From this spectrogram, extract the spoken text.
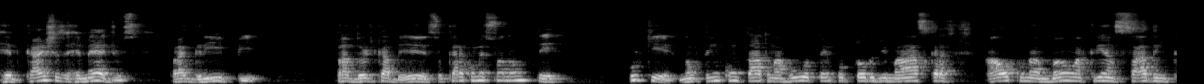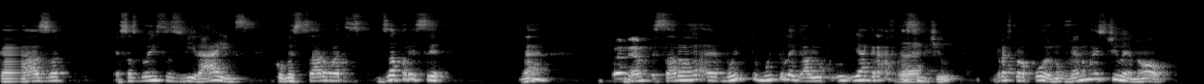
re, caixas de remédios para gripe, para dor de cabeça. O cara começou a não ter. Por quê? Não tem contato na rua o tempo todo de máscara, álcool na mão, a criançada em casa. Essas doenças virais começaram a des desaparecer, né? Foi mesmo. Começaram a, é muito, muito legal. E, o, e a gráfica é. sentiu. A gráfica falou, pô, eu não vendo mais Tilenol,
